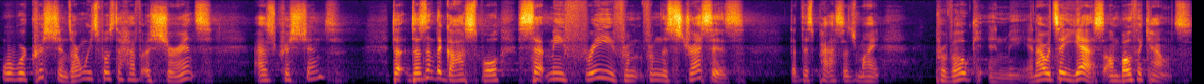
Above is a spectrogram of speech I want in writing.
we're Christians. Aren't we supposed to have assurance as Christians? Doesn't the gospel set me free from, from the stresses that this passage might provoke in me? And I would say yes on both accounts.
